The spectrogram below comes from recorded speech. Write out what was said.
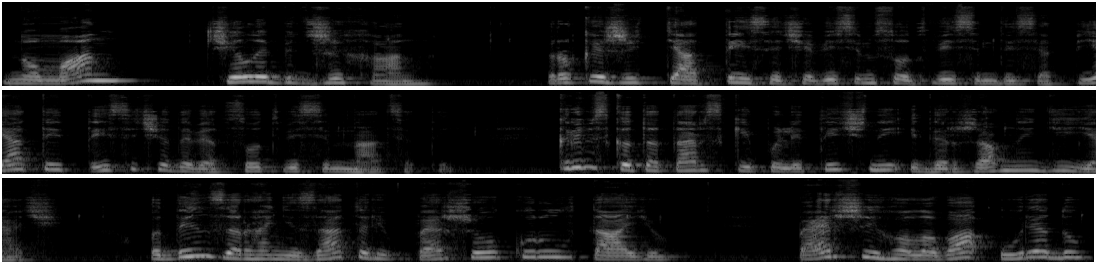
Номан Челебіджихан. Роки життя 1885-1918. Кримсько-татарський політичний і державний діяч. Один з організаторів першого Курултаю. Перший голова уряду,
